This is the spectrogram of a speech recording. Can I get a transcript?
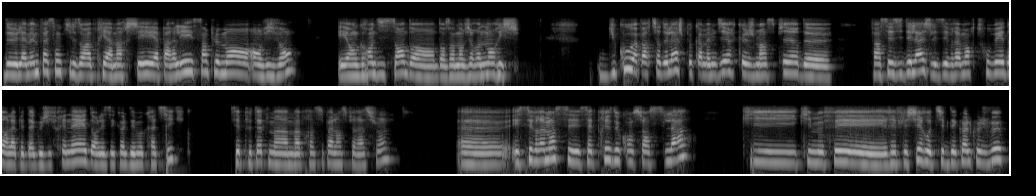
de la même façon qu'ils ont appris à marcher, à parler, simplement en vivant et en grandissant dans, dans un environnement riche. Du coup, à partir de là, je peux quand même dire que je m'inspire de... Enfin, ces idées-là, je les ai vraiment retrouvées dans la pédagogie Freinet, dans les écoles démocratiques. C'est peut-être ma, ma, principale inspiration. Euh, et c'est vraiment cette prise de conscience-là qui, qui me fait réfléchir au type d'école que je veux.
